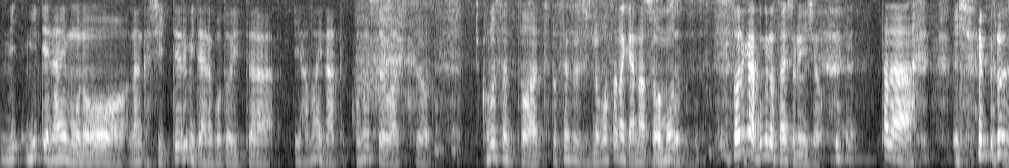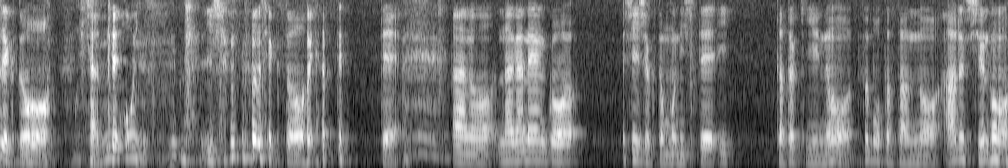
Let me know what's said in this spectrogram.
うみ見てないものをなんか知ってるみたいなことを言ったらやばいなと。この人はちょっとこの人とはちょっと背筋伸ばさなきゃなと思う。それが僕の最初の印象。ただ一緒にプロジェクトをやって一緒にプロジェクトをやってってあの長年こう寝食ともにしていった時の坪田さんのある種の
